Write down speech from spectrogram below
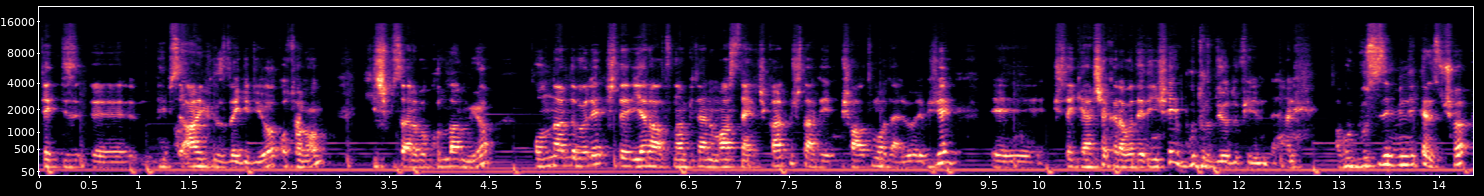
tek dizi, e, hepsi aynı hızda gidiyor otonom. Hiçbirisi araba kullanmıyor. Onlar da böyle işte yer altından bir tane Mustang çıkartmışlardı 76 model böyle bir şey. E, işte gerçek araba dediğin şey budur diyordu filmde. Hani bu, bu sizin bildikleriniz çöp.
